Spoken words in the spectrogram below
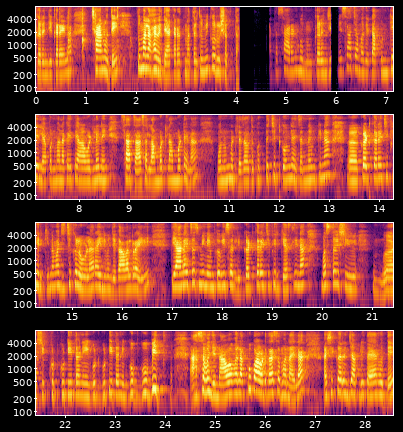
करंजी करायला छान होते. तुम्हाला हवे त्या आकारात मात्र तुम्ही करू शकता. आता सारण भरून करंजी मी साच्यामध्ये टाकून केल्या पण मला काही ते आवडलं नाही. साचा असा लांबट लांबट आहे ना म्हणून म्हटलं जाऊ ते फक्त चिटकवून घ्यायचं. नेमकी ना कट करायची फिरकी ना माझी चिखलोळला राहिली म्हणजे गावाला राहिली. ती आणायचंच मी नेमकं विसरली. कट करायची फिरकी असली ना मस्त अशी अशी खुटखुटीत आणि गुटगुटीत आणि गुबगुबीत असं म्हणजे नावं मला खूप आवडतं असं म्हणायला अशी करंजी आपली तयार होते.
